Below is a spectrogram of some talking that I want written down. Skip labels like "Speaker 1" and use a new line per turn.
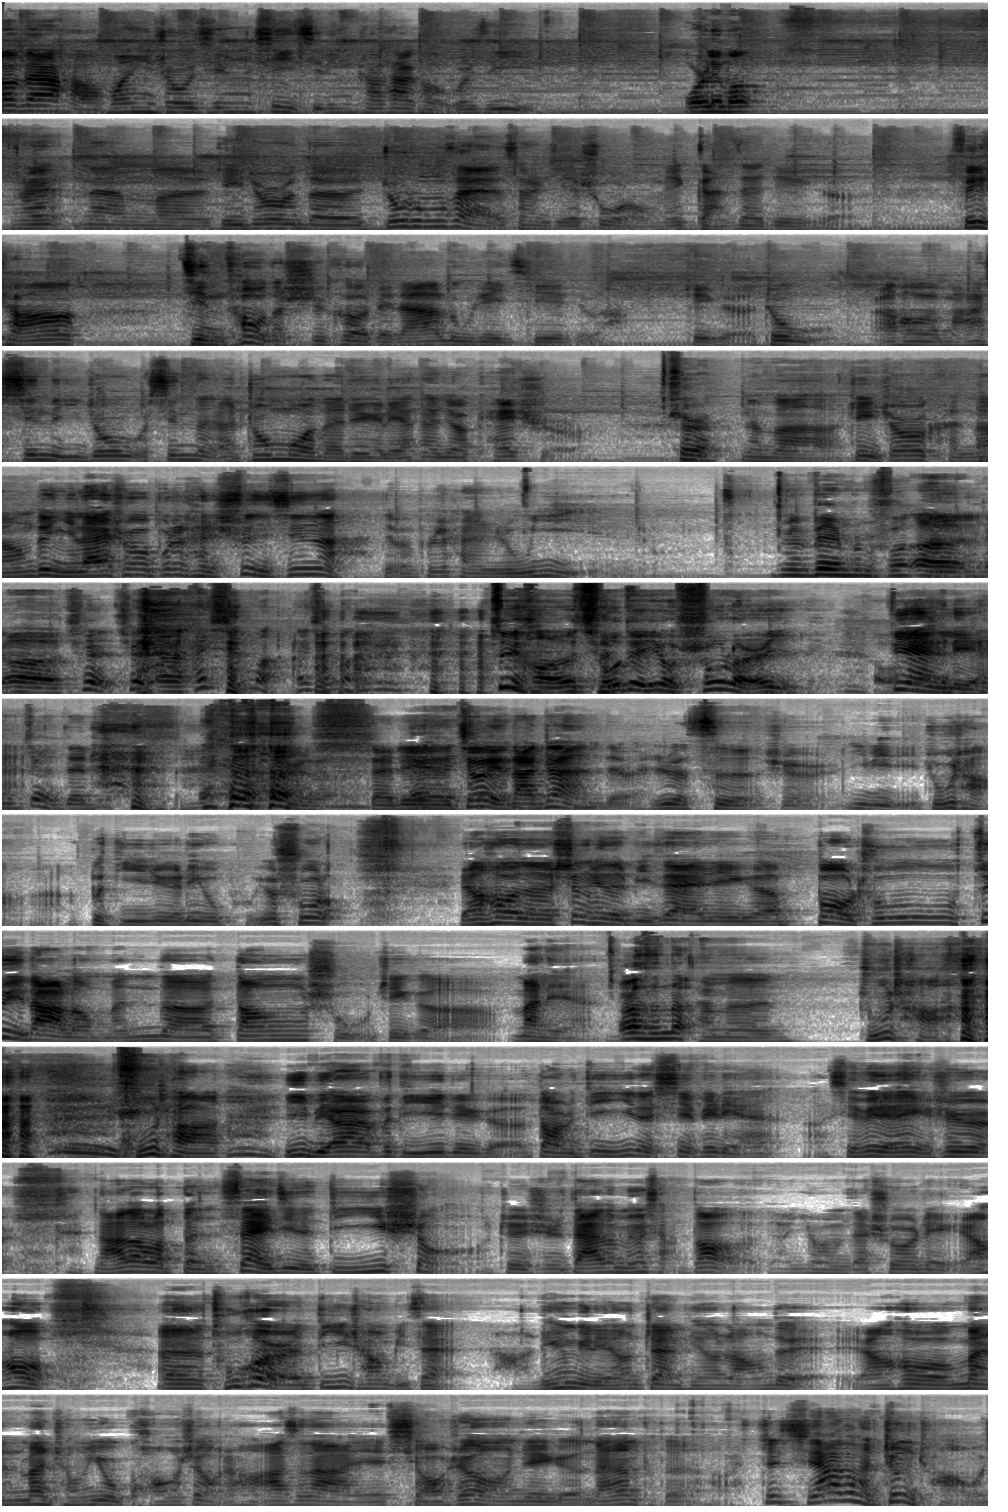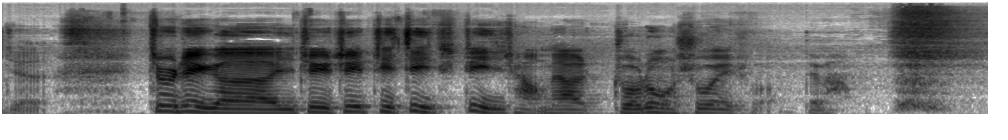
Hello，大家好，欢迎收听新一期的英超 Taco，我是 Z，
我是雷蒙。
哎，那么这周的周中赛算是结束了，我们也赶在这个非常紧凑的时刻给大家录这一期，对吧？这个周五，然后马上新的一周，新的周末的这个联赛就要开始了。
是，
那么这周可能对你来说不是很顺心啊，对吧？不是很如意。
为为什么这么说？呃呃，确确呃还行吧，还行吧。最好的球队又输了而已。
变脸在这，是的，在这个 焦点大战，对吧？热刺是一比主场啊不敌这个利物浦，又输了。然后呢，剩下的比赛，这个爆出最大冷门的当属这个曼联，
阿森纳
他们主场主场一比二不敌这个倒数第一的谢菲联啊，谢菲联也是拿到了本赛季的第一胜，这是大家都没有想到的。一会儿我们再说说这个。然后，呃，图赫尔第一场比赛。零比零战平狼队，然后曼曼城又狂胜，然后阿森纳也小胜这个南安普顿啊，这其他都很正常，我觉得，就是这个这这这这这几场我们要着重说一说，对吧？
